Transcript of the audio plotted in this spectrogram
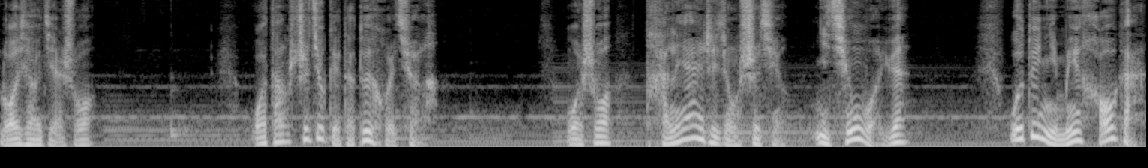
罗小姐说：“我当时就给他怼回去了，我说谈恋爱这种事情你情我愿，我对你没好感，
